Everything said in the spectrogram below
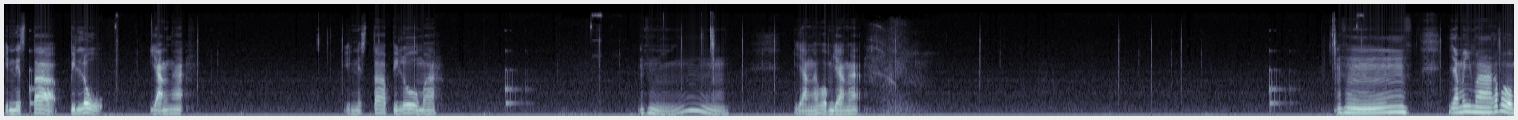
อินเนสตาปิโลยังฮะ อินเนสตาปิโลมาอยังครับผมยังฮะยังไม่มาครับผม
